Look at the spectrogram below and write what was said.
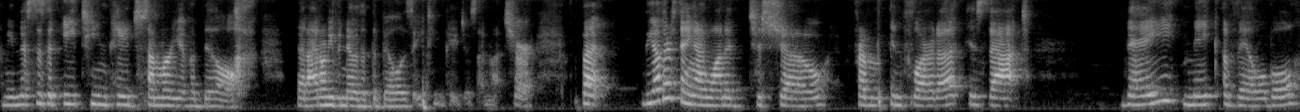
I mean, this is an 18 page summary of a bill that I don't even know that the bill is 18 pages. I'm not sure. But the other thing I wanted to show from in Florida is that they make available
